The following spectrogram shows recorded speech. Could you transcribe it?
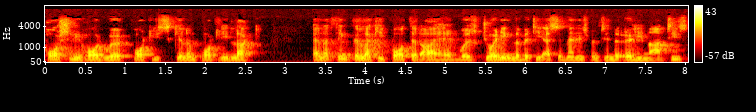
partially hard work, partly skill, and partly luck. And I think the lucky part that I had was joining Liberty Asset Management in the early 90s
